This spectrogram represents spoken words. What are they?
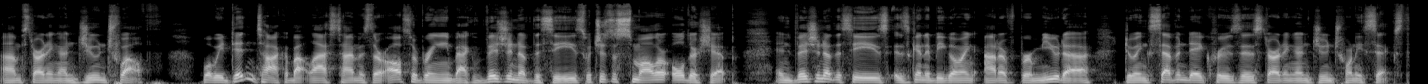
um, starting on June 12th. What we didn't talk about last time is they're also bringing back Vision of the Seas, which is a smaller, older ship. And Vision of the Seas is going to be going out of Bermuda, doing seven day cruises starting on June 26th.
